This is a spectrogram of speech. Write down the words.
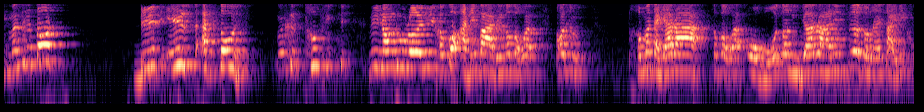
ๆ มันคือตูด this is a ตูดมันคือตูดจริงๆ นี่น้องดูเลยนี่เขาก็อธิบายเลยเขาบอกว่าตอนอยู่เขามาจากยาราเขาบอกว่าโอ้โหตอนอยู่ยารานี่เสื้อตัวไหนใส่นี่โห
